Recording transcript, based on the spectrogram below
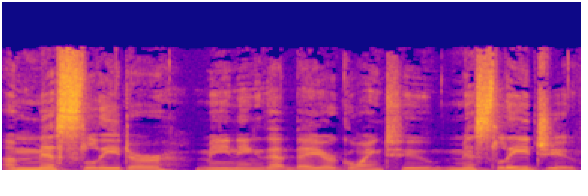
a misleader, meaning that they are going to mislead you.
